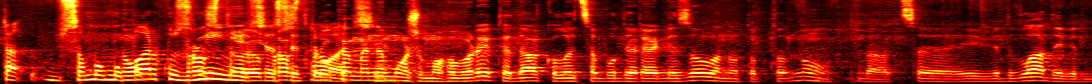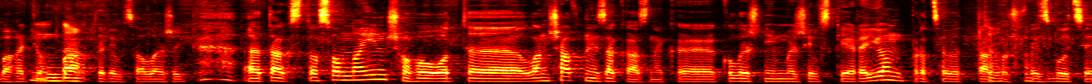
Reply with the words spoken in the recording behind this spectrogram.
та, в самому парку просто, змінюється про ситуація. строки ми не можемо говорити, да, коли це буде реалізовано. Тобто, ну да, це і від влади, і від багатьох Да. факторів залежить. Е, Так, стосовно іншого, от е, ландшафтний заказник, е, колишній Межівський район, про це ви також в Фейсбуці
